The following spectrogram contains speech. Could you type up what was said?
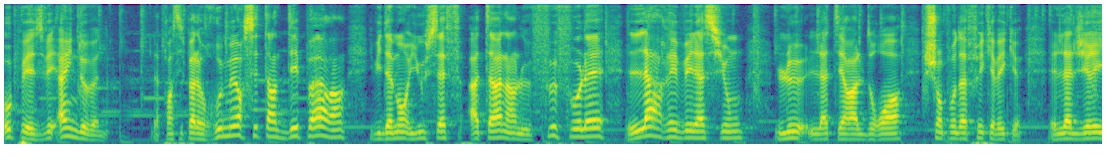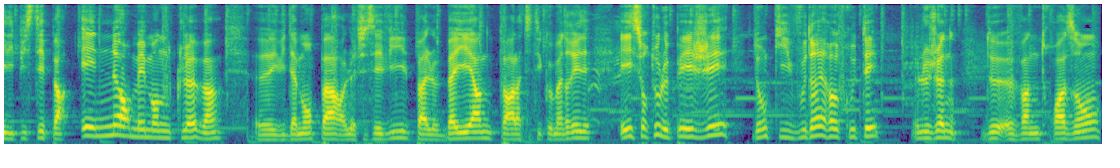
au PSV à Eindhoven. La principale rumeur, c'est un départ. Hein. Évidemment, Youssef Attal, hein, le feu follet, la révélation, le latéral droit, champion d'Afrique avec l'Algérie. Il est pisté par énormément de clubs. Hein. Euh, évidemment, par le FC par le Bayern, par l'Atlético Madrid et surtout le PSG, donc qui voudrait recruter le jeune de 23 ans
